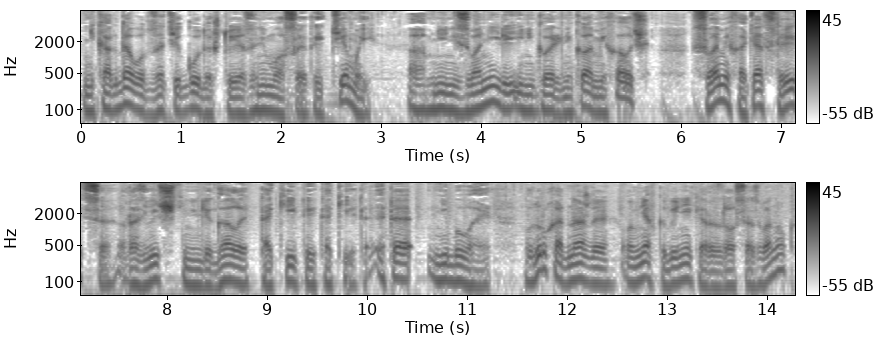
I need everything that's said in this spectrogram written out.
Никогда вот за те годы, что я занимался этой темой, мне не звонили и не говорили, Николай Михайлович, с вами хотят встретиться разведчики-нелегалы такие-то и такие-то. Это не бывает. Вдруг однажды у меня в кабинете раздался звонок,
